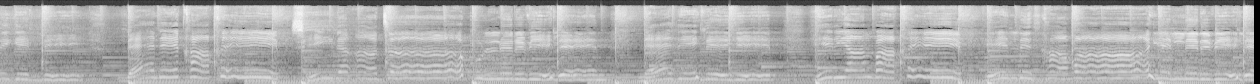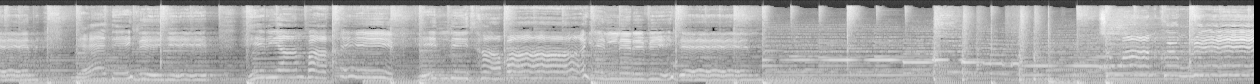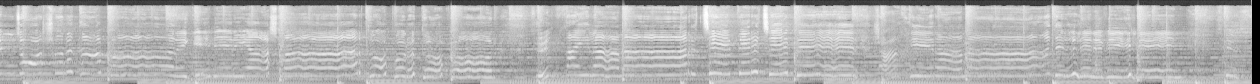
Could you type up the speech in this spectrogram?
geldi Lale kakıp Şeyle ada Puller bilen Ne dileyip çepir Şahirana diller bilin.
